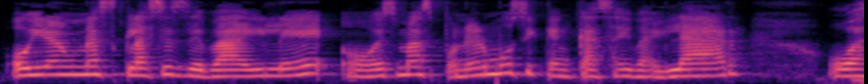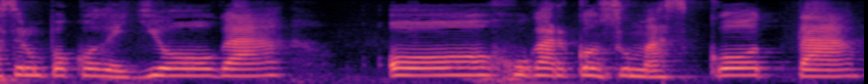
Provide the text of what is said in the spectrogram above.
o ir a unas clases de baile, o es más, poner música en casa y bailar, o hacer un poco de yoga, o jugar con su mascota,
